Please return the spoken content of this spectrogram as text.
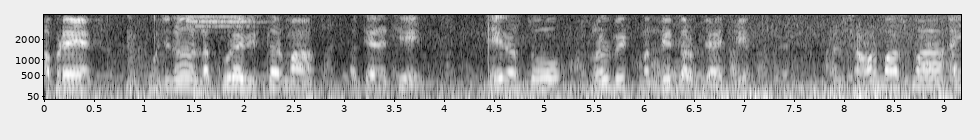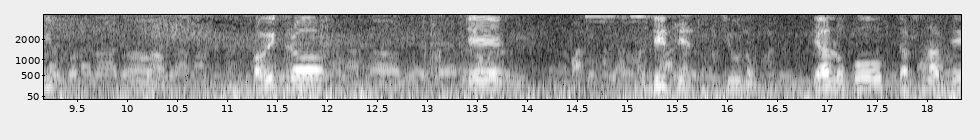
આપણે ભુજના લખુરા વિસ્તારમાં અત્યારે છીએ. જે રસ્તો સુરલબીટ મંદિર તરફ જાય છે. અને શ્રાવણ માસમાં અહીં પવિત્ર જે મંદિર છે શિવનું, ત્યાં લોકો દર્શનાર્થે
